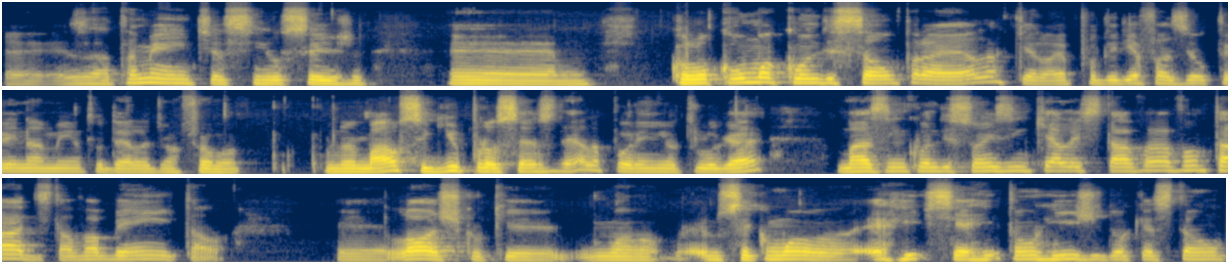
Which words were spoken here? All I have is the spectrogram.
É, exatamente, assim, ou seja, é, colocou uma condição para ela, que ela poderia fazer o treinamento dela de uma forma normal, seguir o processo dela, porém em outro lugar, mas em condições em que ela estava à vontade, estava bem e tal. É, lógico que uma, eu não sei como é, se é tão rígido a questão,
